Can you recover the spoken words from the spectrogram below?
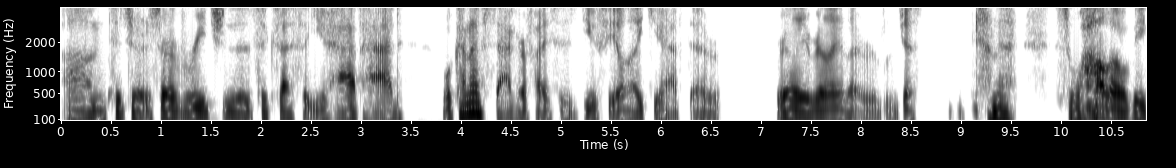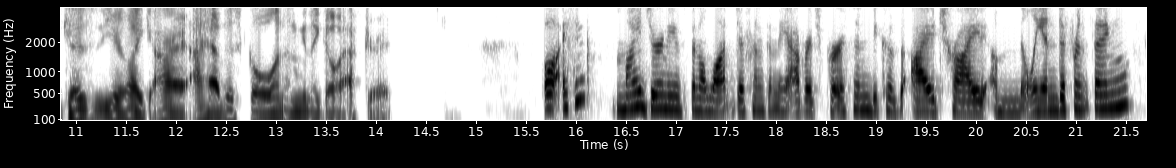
um, to, to sort of reach the success that you have had what kind of sacrifices do you feel like you have to really, really just kind of swallow because you're like, all right, I have this goal and I'm to go after it? Well, I think my journey has been a lot different than the average person because I tried a million different things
